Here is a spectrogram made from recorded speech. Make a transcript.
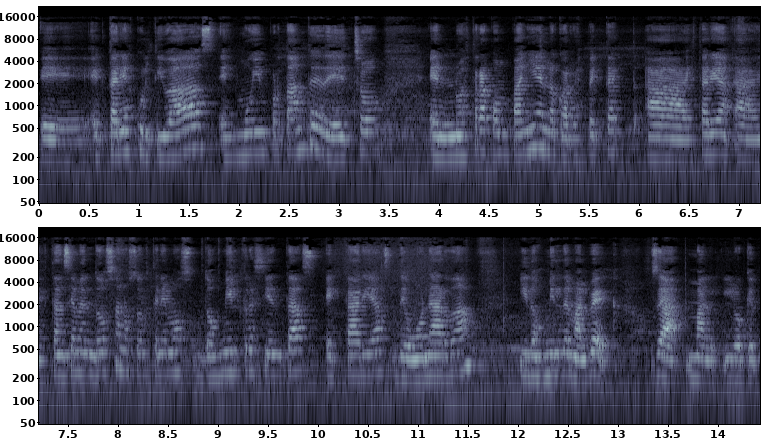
hectáreas cultivadas, es muy importante, de hecho, en nuestra compañía, en lo que respecta a, a Estancia Mendoza, nosotros tenemos 2.300 hectáreas de Bonarda y 2.000 de Malbec. O sea, lo que,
